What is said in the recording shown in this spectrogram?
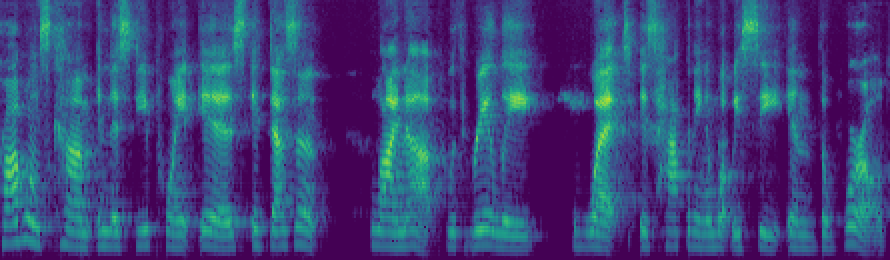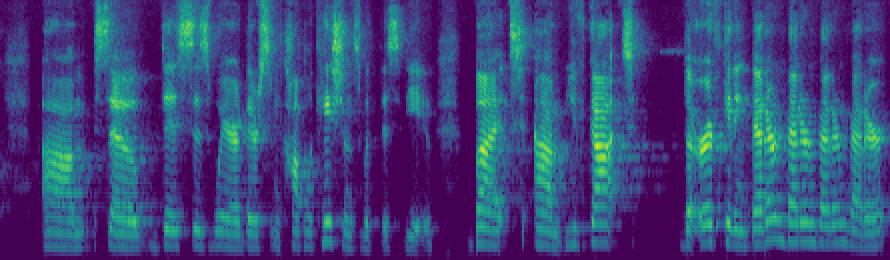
problems come in this viewpoint is it doesn't line up with really what is happening and what we see in the world. Um, so this is where there's some complications with this view. But um, you've got the earth getting better and better and better and better.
